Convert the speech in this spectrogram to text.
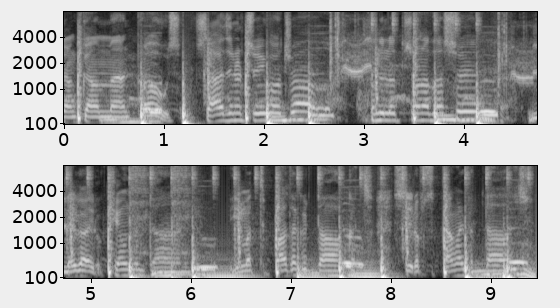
잠깐만 pose. 사진을 찍어줘. 흔들렸잖아 다시. 내가 이렇게 웃는다니. 이마트 바닥을 닦았지 실없어 땅을 뱉었지.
